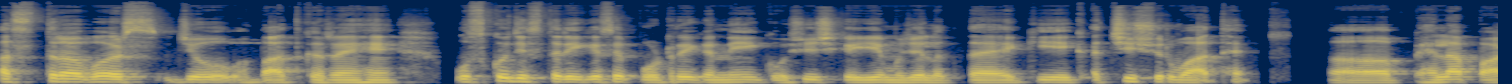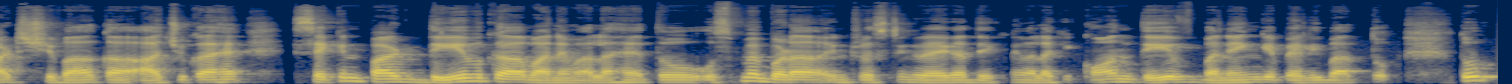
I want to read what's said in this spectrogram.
अस्त्रवर्स जो बात कर रहे हैं, उसको जिस तरीके से पोर्ट्रे करने की कोशिश की है, मुझे लगता है कि एक अच्छी शुरुआत है। पहला पार्ट शिवा का आ चुका है सेकंड पार्ट देव का अब आने वाला है तो उसमें बड़ा इंटरेस्टिंग रहेगा देखने वाला कि कौन देव बनेंगे पहली बात तो। तो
